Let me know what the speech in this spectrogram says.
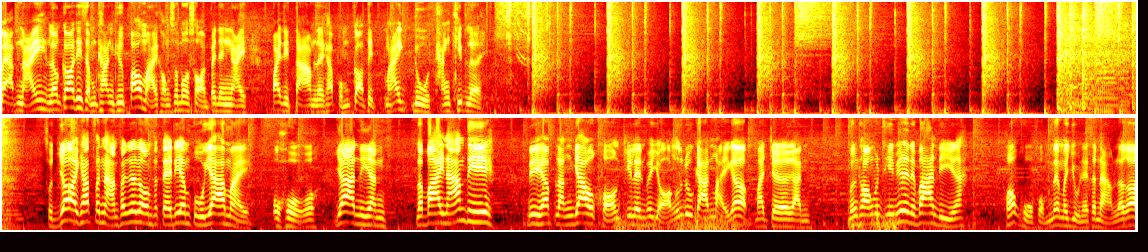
แบบไหน แล้วก็ที่สำคัญคือเป้าหมายของสโมสรเป็นยังไง ไปติดตามเลยครับ ผมเกาะติดมาให้ดูทั้งคลิปเลยสุดยอดครับ สนามพันธโดมสเตเดียมปูหญ้าใหม่ โอ้โหหญ้าเนียน ระบายน้ำดี นี่ครับรังเย้าของกิเลนพยองฤดูกาลใหม่ก็มาเจอกัน เมืองทองเป็นทีมที่เล่นในบ้านดีนะ เพราะโหผมเนี่ยมาอยู่ในสนามแล้วก็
